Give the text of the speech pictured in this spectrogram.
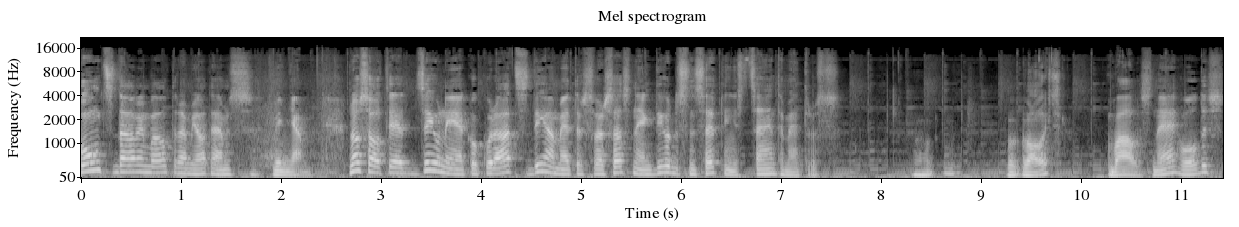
punkts Dāvim Valtram jautājums viņam. Nosauciet dzīvnieku, kur acis diametrs var sasniegt 27 cm. Valis. Vālis, nē, Uldis.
